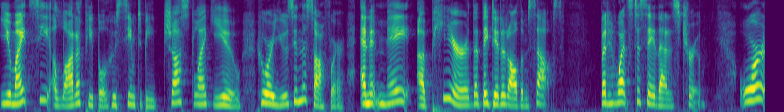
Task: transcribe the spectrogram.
you might see a lot of people who seem to be just like you who are using the software, and it may appear that they did it all themselves. But what's to say that is true? Or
